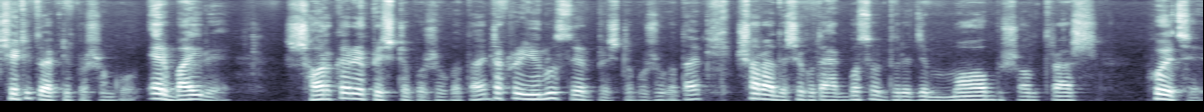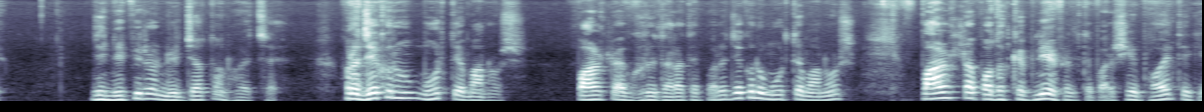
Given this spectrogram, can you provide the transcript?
সেটি তো একটি প্রসঙ্গ। এর বাইরে সরকারের পৃষ্ঠপোষকতায়, ডক্টর ইউনুসের পৃষ্ঠপোষকতায় সারা দেশে গত এক বছর ধরে যে মব সন্ত্রাস হয়েছে, যে নিপীড়ন নির্যাতন হয়েছে, ফলে যে কোনো মুহূর্তে মানুষ পাল্টা ঘুরে দাঁড়াতে পারে, যে কোনো মুহূর্তে মানুষ পাল্টা পদক্ষেপ নিয়ে ফেলতে পারে সেই ভয় থেকে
